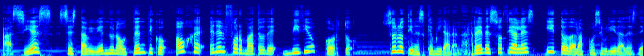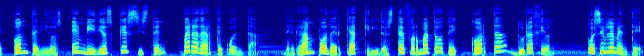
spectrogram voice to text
Así es, se está viviendo un auténtico auge en el formato de vídeo corto, Solo tienes que mirar a las redes sociales y todas las posibilidades de contenidos en vídeos que existen para darte cuenta del gran poder que ha adquirido este formato de corta duración. Posiblemente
